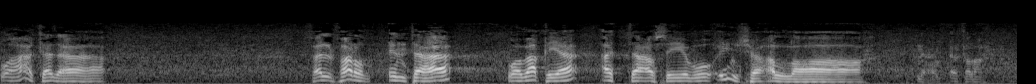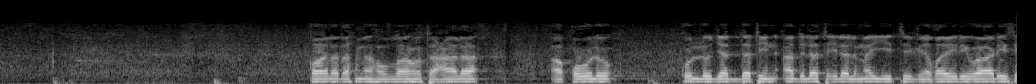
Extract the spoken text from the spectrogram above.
وهكذا. فالفرض انتهى وبقي التعصيب إن شاء الله. نعم اقرأ. قال رحمه الله تعالى أقول كل جدة أدلت إلى الميت بغير وارث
